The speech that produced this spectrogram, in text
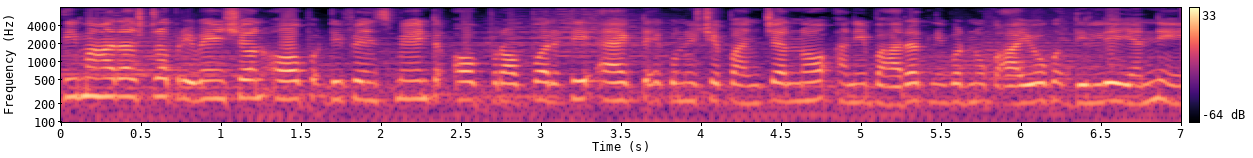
The Maharashtra prevention of defacement of property act एकोणीसशे पंच्याण्णव आणि भारत निवडणूक आयोग दिल्ली यांनी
